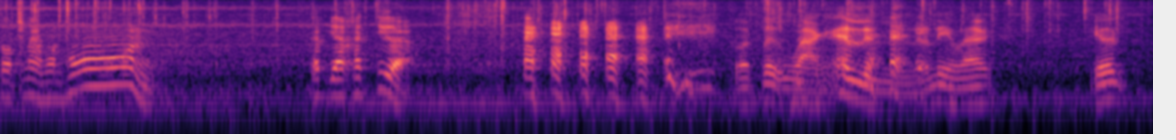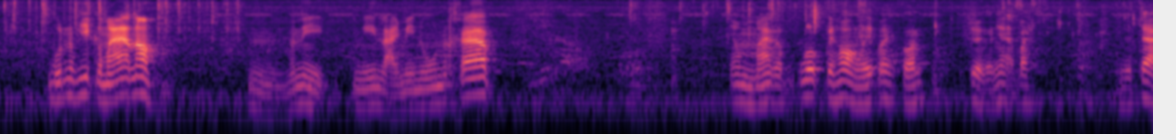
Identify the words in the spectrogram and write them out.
สดน้ำมันฮ้อนกับยาคัดเจือก็เปิดวางเอ้ยหลึ่นๆแล้วนี่มาเดี๋ยวบุญน้ำพริกกับม้าเนาะอืมมันนี่มีหลายเมนูนะครับ เอามากับรถไปห้องเลยไปก่อนเจอกันเนี่ยไปเดี๋ยวจ้า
